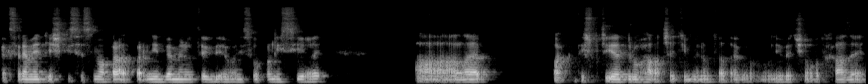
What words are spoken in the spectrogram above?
extrémně těžký se s nimi prát první dvě minuty, kdy oni jsou plný síly, ale pak, když přijde druhá, třetí minuta, tak oni většinou odcházejí.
